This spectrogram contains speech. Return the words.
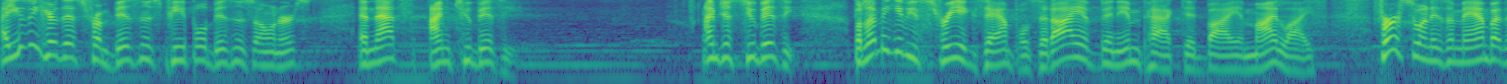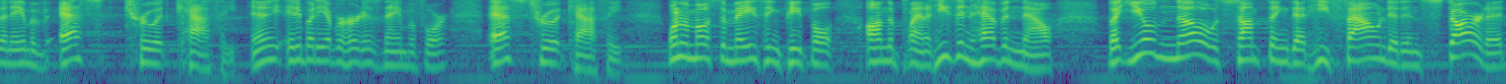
I usually hear this from business people, business owners, and that's I'm too busy. I'm just too busy. But let me give you three examples that I have been impacted by in my life. First one is a man by the name of S. Truett Cathy. Any, anybody ever heard his name before? S. Truett Cathy. One of the most amazing people on the planet. He's in heaven now, but you'll know something that he founded and started.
